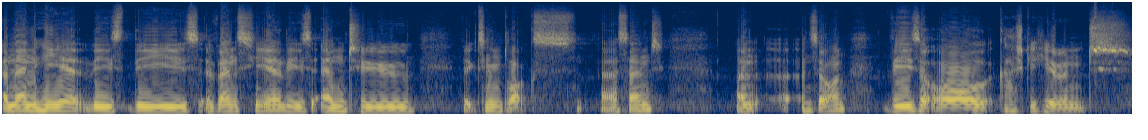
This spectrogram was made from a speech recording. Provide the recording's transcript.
And then here, these these events here, these N2 victim blocks uh, sent, and, uh, and so on. These are all cache coherent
